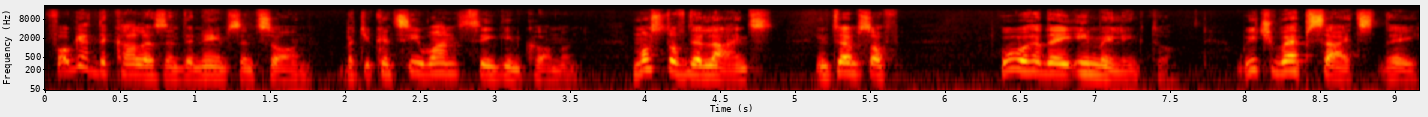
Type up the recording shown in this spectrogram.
Forget the colors and the names and so on, but you can see one thing in common. Most of the lines, in terms of who were they emailing to, which websites they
